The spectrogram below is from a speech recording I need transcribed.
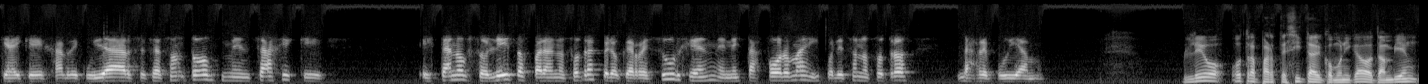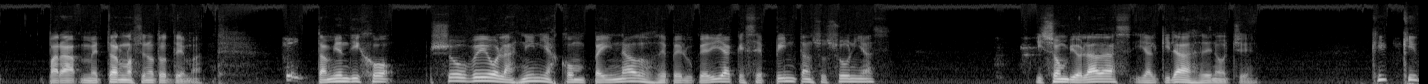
que hay que dejar de cuidarse, o sea, son todos mensajes que están obsoletos para nosotras, pero que resurgen en estas formas y por eso nosotros las repudiamos. Leo otra partecita del comunicado también para meternos en otro tema. Sí. También dijo, yo veo las niñas con peinados de peluquería que se pintan sus uñas y son violadas y alquiladas de noche. ¿Qué, qué,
